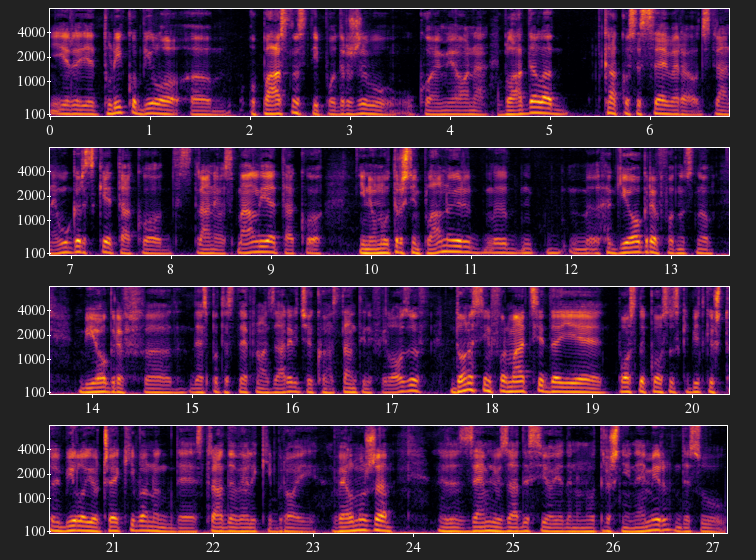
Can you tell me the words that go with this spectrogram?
jer je toliko bilo um, opasnosti po državu u kojem je ona vladala kako sa severa od strane Ugarske, tako od strane Osmanlija, tako i na unutrašnjem planu, jer geograf, odnosno biograf e, despota Stefana Lazarevića, Konstantin filozof, donosi informacije da je posle Kosovske bitke, što je bilo i očekivano, gde je stradao veliki broj velmoža, e, zemlju zadesio jedan unutrašnji nemir, gde su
